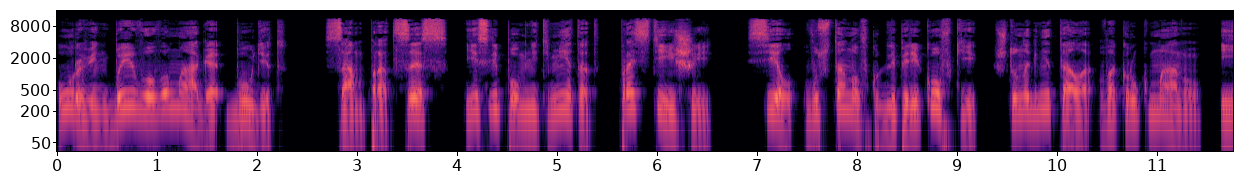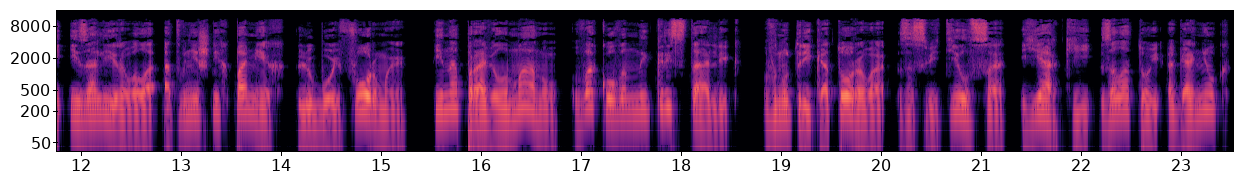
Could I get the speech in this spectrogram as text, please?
уровень боевого мага будет. Сам процесс, если помнить метод, простейший. Сел в установку для перековки, что нагнетало вокруг ману и изолировало от внешних помех любой формы, и направил ману в окованный кристаллик, внутри которого засветился яркий золотой огонек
